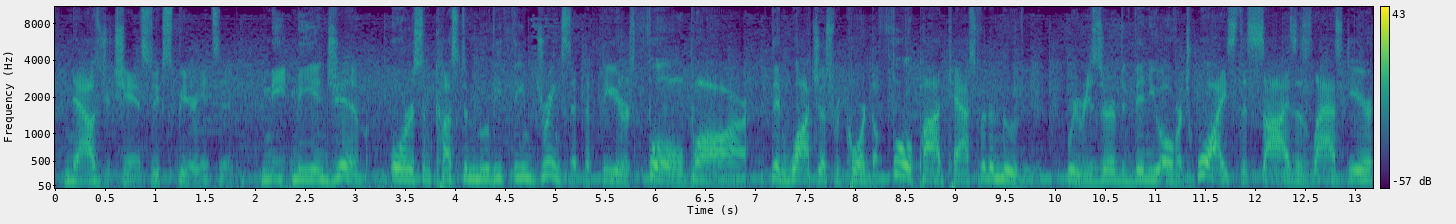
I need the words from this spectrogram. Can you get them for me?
now's your chance to experience it. Meet me and Jim, order some custom movie themed drinks at the theater's full bar, then watch us record the full podcast for the movie. We reserved the venue over twice the size as last year,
